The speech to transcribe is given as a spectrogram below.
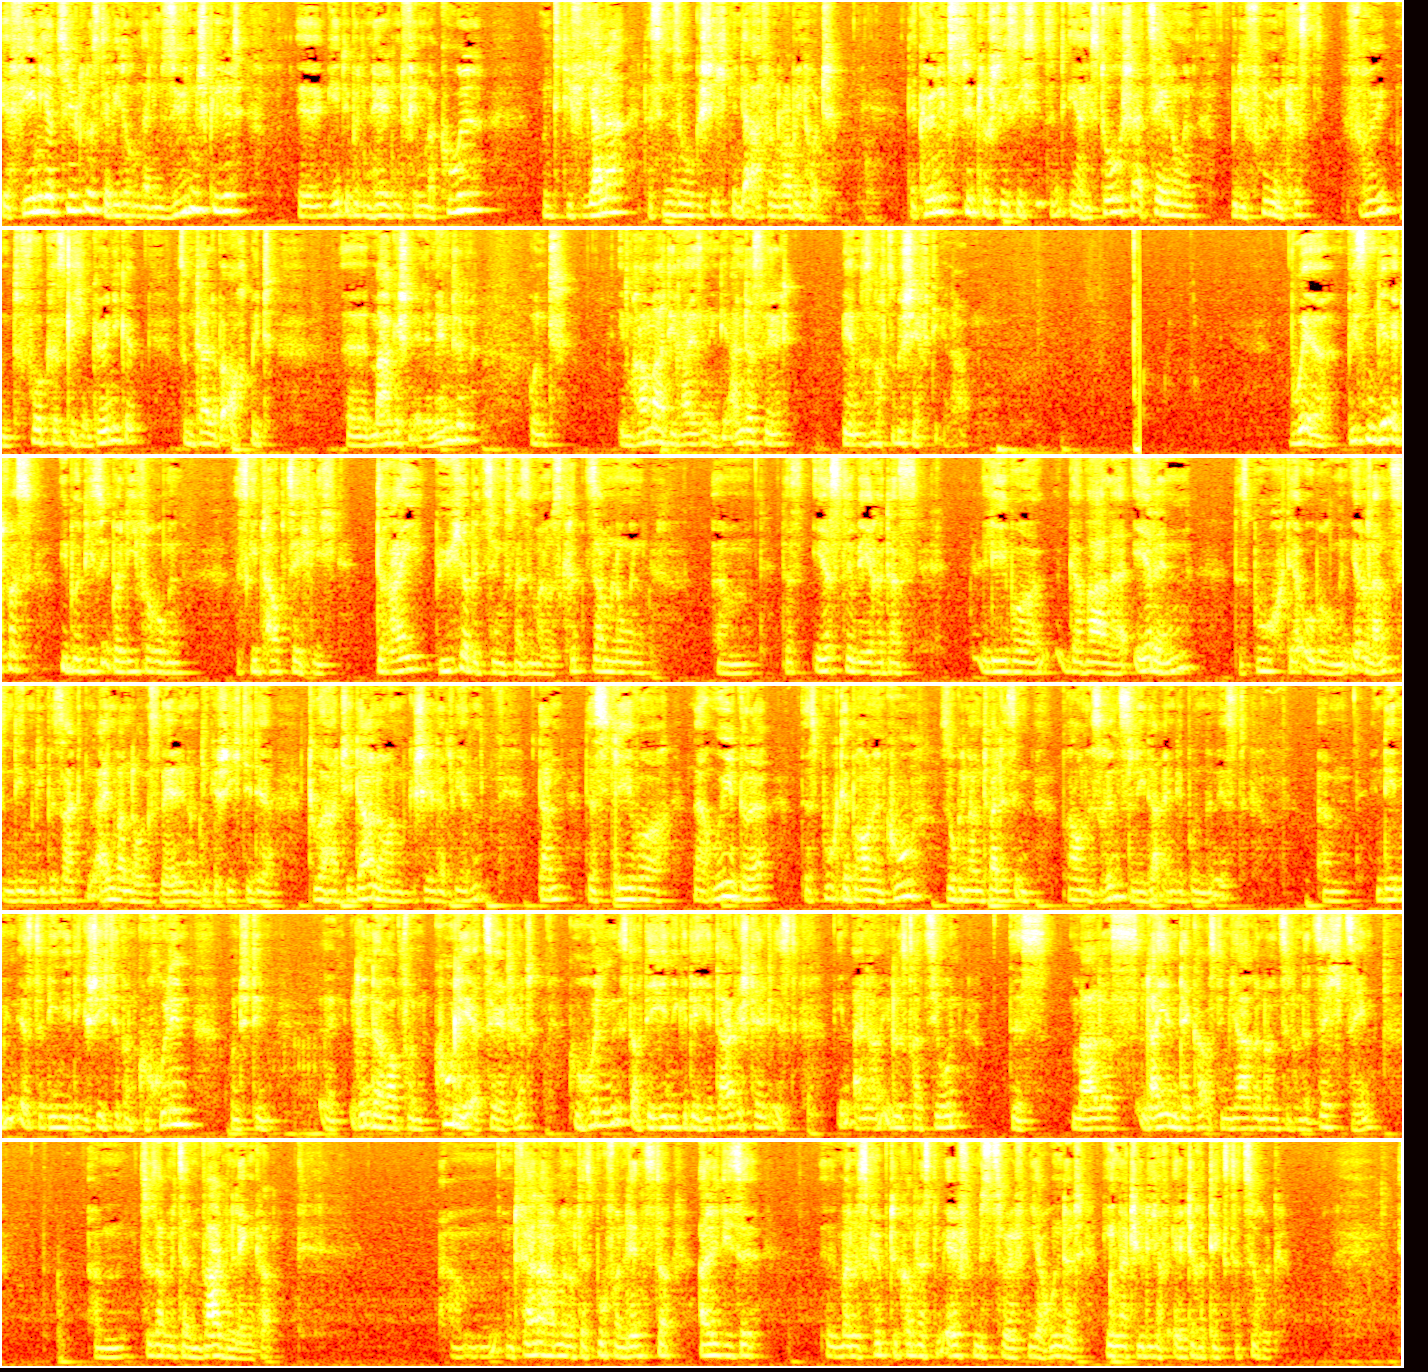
Der Fenir-Zyklus, der wiederum dann im Süden spielt, äh, geht über den Helden Finn McCool und die Fianna, das sind so Geschichten in der Art von Robin Hood. Der Königszyklus schließlich sind eher historische Erzählungen über die frühen Christ, früh- und vorchristlichen Könige, zum Teil aber auch mit äh, magischen Elementen und im Rama, die Reisen in die Anderswelt, werden uns noch zu beschäftigen haben. Woher wissen wir etwas über diese Überlieferungen? Es gibt hauptsächlich drei Bücher bzw. Manuskriptsammlungen. Ähm, das erste wäre das Levor Gavala Eren, das Buch der Eroberungen Irlands, in dem die besagten Einwanderungswellen und die Geschichte der Tuatha-Dé geschildert werden. Dann das Levor Nahuidre, das Buch der braunen Kuh, so genannt, weil es in braunes Rindsleder eingebunden ist, ähm, in dem in erster Linie die Geschichte von Kuchulin und dem äh, Rinderraub von Kule erzählt wird. Kuchulin ist auch derjenige, der hier dargestellt ist in einer Illustration des Malers Leiendecker aus dem Jahre 1916, ähm, zusammen mit seinem Wagenlenker. Ähm, und ferner haben wir noch das Buch von Lenster. Alle diese Manuskripte kommen aus dem 11. bis 12. Jahrhundert, gehen natürlich auf ältere Texte zurück.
